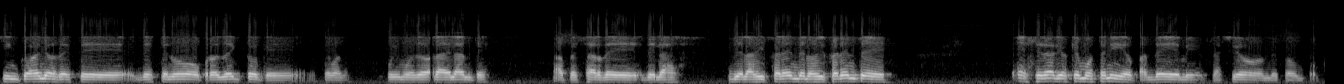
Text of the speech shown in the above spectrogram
cinco años de este, de este nuevo proyecto que, que bueno, pudimos llevar adelante a pesar de, de las de las diferentes de los diferentes escenarios que hemos tenido, pandemia, inflación, de todo un poco.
